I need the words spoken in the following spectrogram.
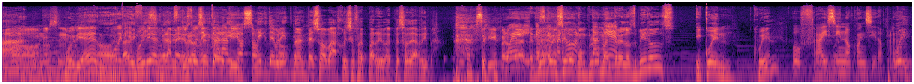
Ah, No, no sé. muy bien. No, Muy está bien. Muy difícil. bien. Espérame, Yo pero estoy Nick cerca de ti. Nick DeBrit no empezó abajo y se fue para arriba. Empezó de arriba. Sí, pero Güey, espérate. Yo coincido perdón, con Pluma también. entre los Beatles y Queen. Queen. Uf, ahí sí no coincido, perdón. Uy,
